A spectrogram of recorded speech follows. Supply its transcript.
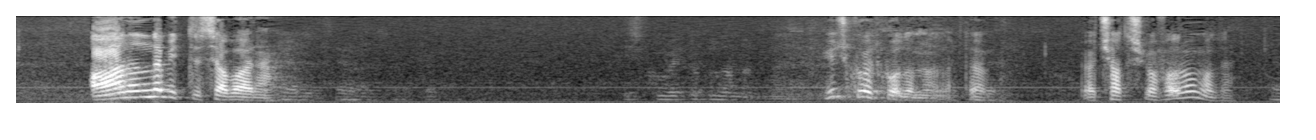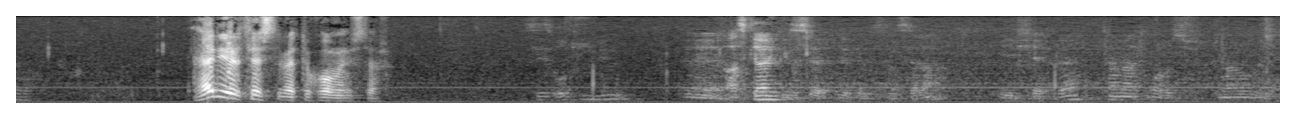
Anında bitti sabahına. Hiç kuvvetli kullanmadılar. Hiç kuvvet kullanmadılar tabii. Ve çatışma falan olmadı. Her yeri teslim etti komünistler. Siz 30 bin e, asker girse dediniz mesela iyi şehre. Hemen orası Tümen oluyor.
